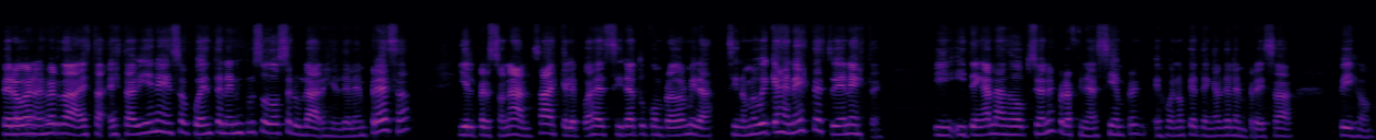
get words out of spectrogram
Pero bueno, es verdad, está, está bien eso. Pueden tener incluso dos celulares, el de la empresa y el personal, ¿sabes? Que le puedas decir a tu comprador, mira, si no me ubicas en este, estoy en este y, tengas las dos opciones, pero al final siempre es bueno que tenga el de la empresa fijo.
